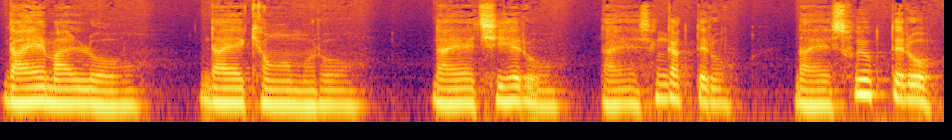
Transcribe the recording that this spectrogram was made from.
나의 말로, 나의 경험으로, 나의 지혜로, 나의 생각대로, 나의 소욕대로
